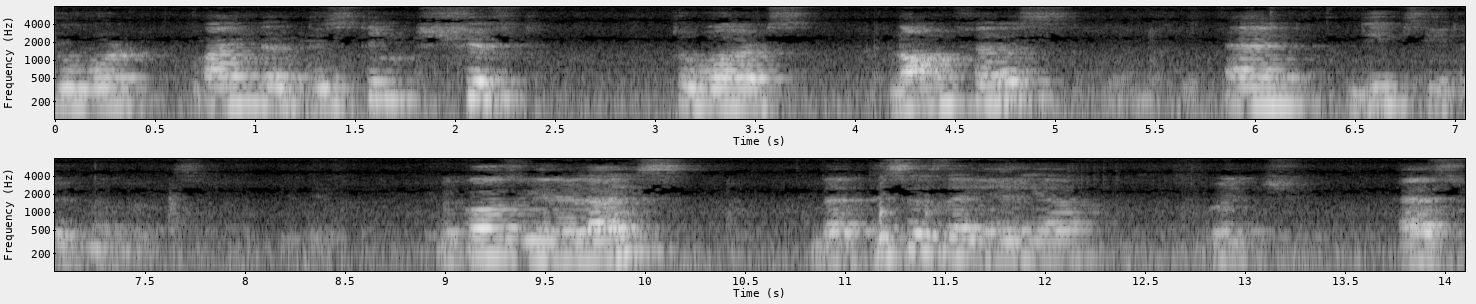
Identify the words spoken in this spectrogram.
you would find a distinct shift towards non-ferrous and deep-seated minerals. Because we realize that this is the area which has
